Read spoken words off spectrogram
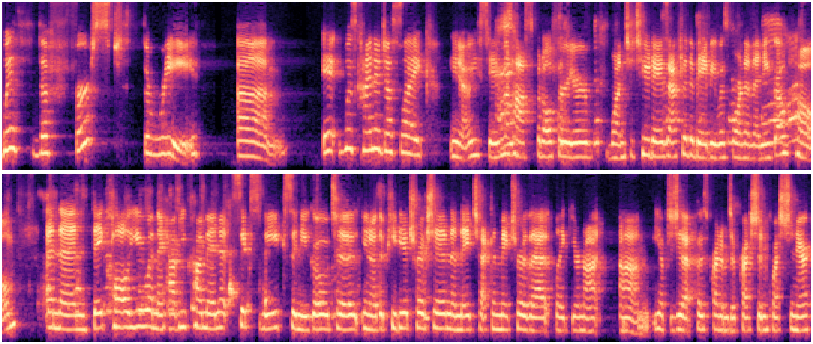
with the first three, um, it was kind of just like, you know, you stay in the hospital for your one to two days after the baby was born, and then you go home. And then they call you and they have you come in at six weeks and you go to, you know, the pediatrician and they check and make sure that like you're not um, you have to do that postpartum depression questionnaire.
